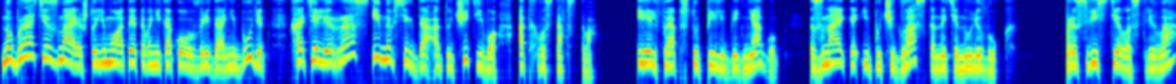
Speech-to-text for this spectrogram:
Но братья, зная, что ему от этого никакого вреда не будет, хотели раз и навсегда отучить его от хвостовства. Эльфы обступили беднягу, Знайка и Пучеглазка натянули лук. Просвистела стрела,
